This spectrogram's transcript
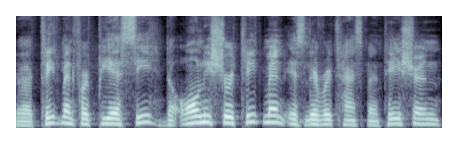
The treatment for PSC, the only sure treatment is liver transplantation.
